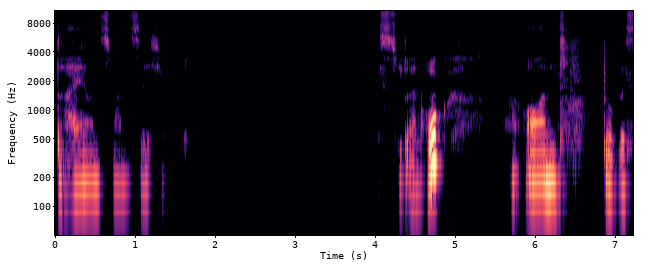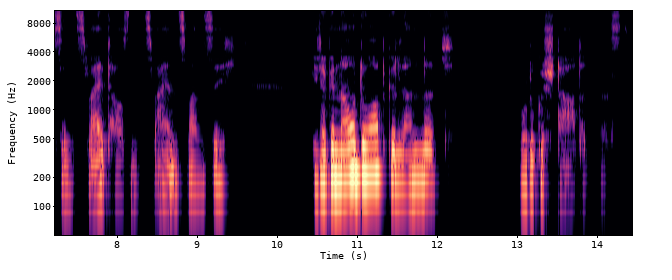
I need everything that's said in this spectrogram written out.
23 und es tut ein Ruck und du bist in 2022 wieder genau dort gelandet, wo du gestartet bist.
